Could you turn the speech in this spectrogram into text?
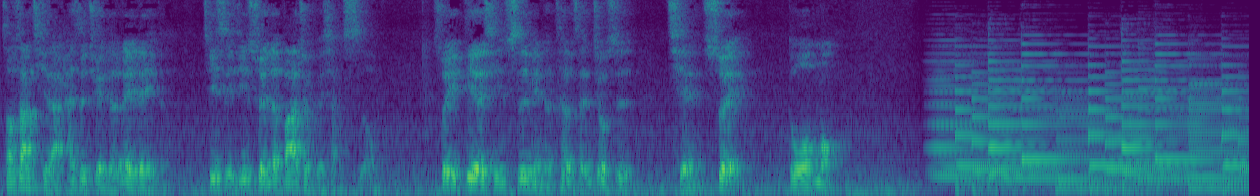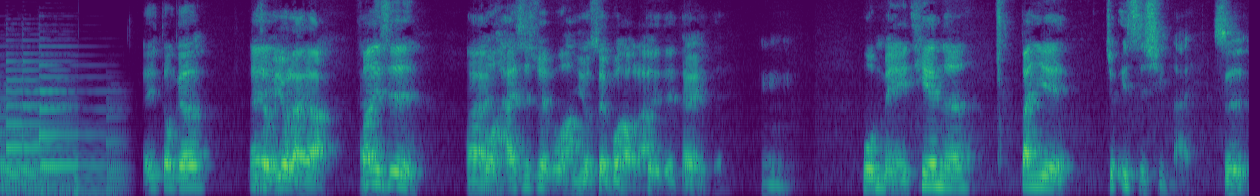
早上起来还是觉得累累的，即使已经睡了八九个小时哦。所以第二型失眠的特征就是浅睡多梦。哎栋哥，你怎么又来了？方医师，我还是睡不好。你又睡不好了？对对对对对。嗯，我每天呢半夜就一直醒来。是，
